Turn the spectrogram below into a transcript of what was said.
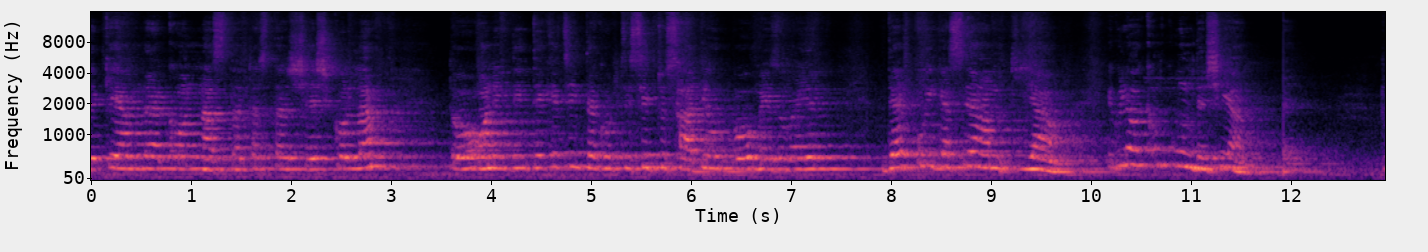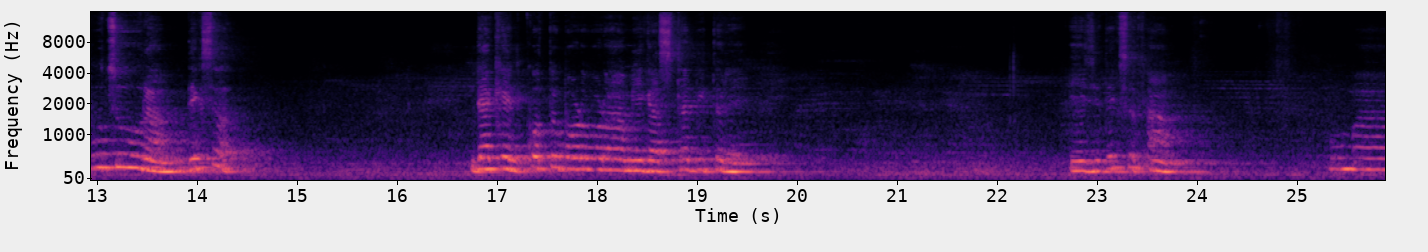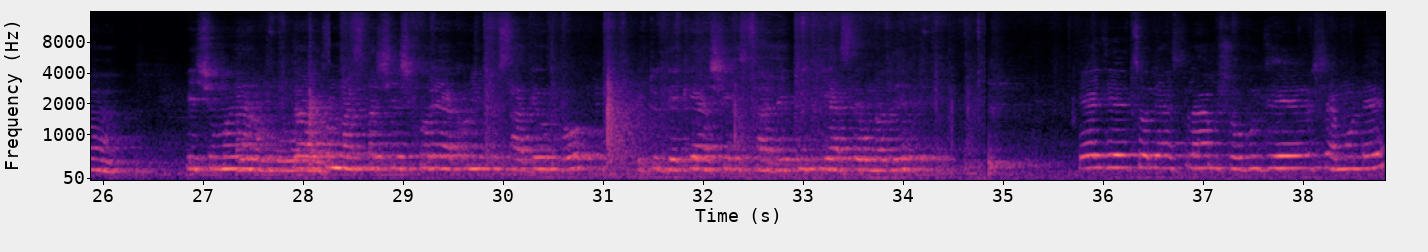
দেখি আমরা এখন নাস্তা টাস্তা শেষ করলাম। তো অনেক দিন থেকে চিন্তা করতেছি, একটু ছাদে উঠবো, মেজো ভাইয়ের দেখ ওই গাছে আম, কি আম? এগুলো এখন কোন দেশি আম? প্রচুর আম, দেখছ? দেখেন কত বড় বড় আম এই গাছটার ভিতরে। এই যে দেখছ আম? উমা! এই সময় তো এখন নাস্তা শেষ করে এখন একটু ছাদে উঠবো। একটু দেখে আসি ছাদে কি কি আছে ওনাদের। এই যে চলে আসলাম সবুজের শ্যামলে।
